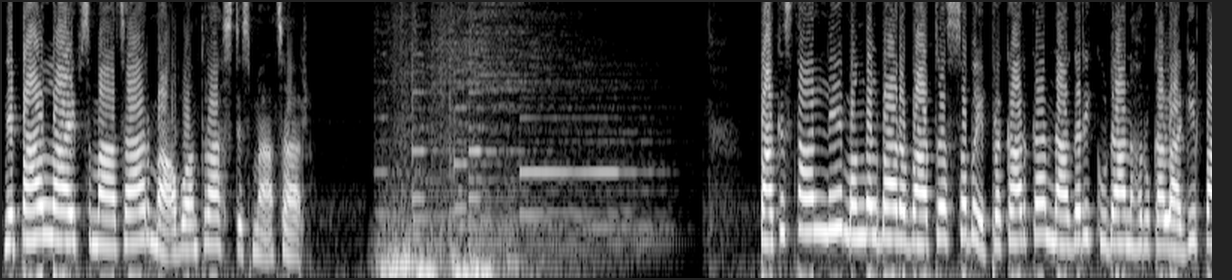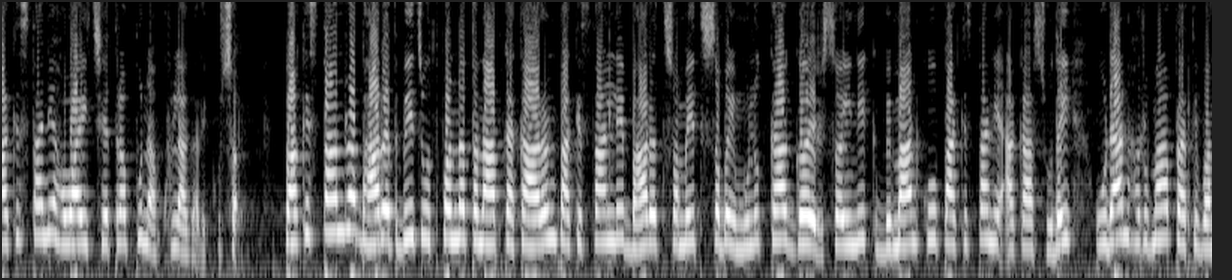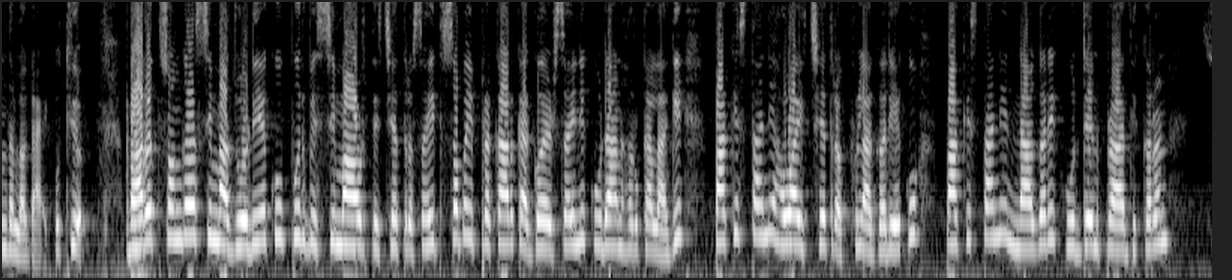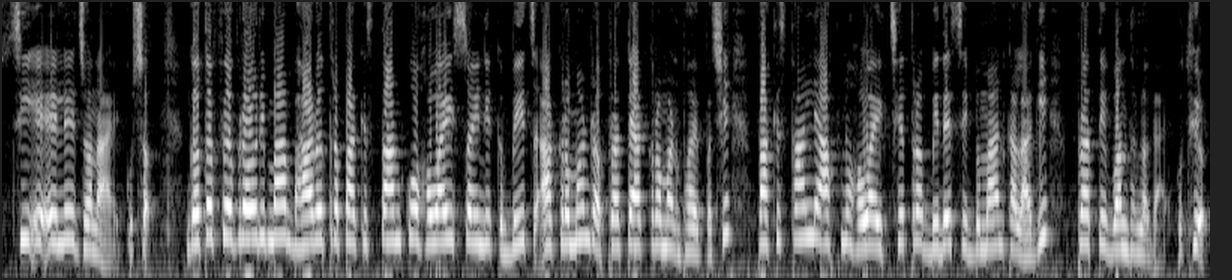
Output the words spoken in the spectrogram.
नेपाल लाइभ समाचारमा अब अन्तर्राष्ट्रिय समाचार। पाकिस्तानले मंगलबारबाट सबै प्रकारका नागरिक उडानहरूका लागि पाकिस्तानी हवाई क्षेत्र पुनः खुला गरेको छ। पाकिस्तान र भारत बीच उत्पन्न तनावका कारण पाकिस्तानले भारत समेत सबै मुलुकका गैर सैनिक विमानको पाकिस्तानी आकाश हुँदै उडानहरूमा प्रतिबन्ध लगाएको थियो। भारतसँग सीमा जोडिएको पूर्वी सीमावर्ती क्षेत्रसहित सबै प्रकारका गैर सैनिक उडानहरूका लागि पाकिस्तानी हवाई क्षेत्र खुला गरिएको पाकिस्तानी नागरिक उड्डयन प्राधिकरण सिएले जनाएको छ। गत फेब्रुअरीमा भारत र पाकिस्तानको हवाई सैनिक बीच आक्रमण र प्रत्याक्रमण भएपछि पाकिस्तानले आफ्नो हवाई क्षेत्र विदेशी विमानका लागि प्रतिबन्ध लगाएको थियो।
